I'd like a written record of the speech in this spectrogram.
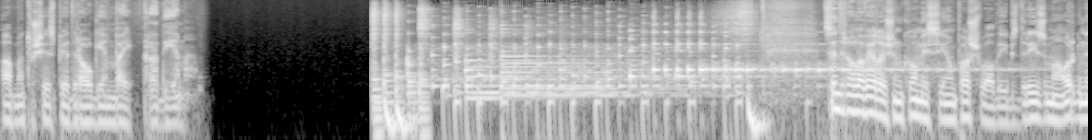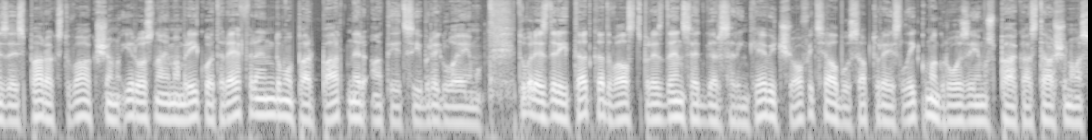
apmetušies pie draugiem vai radiem. Centrālā vēlēšana komisija un pašvaldības drīzumā organizēs parakstu vākšanu ierosinājumam rīkot referendumu par partneru attiecību regulējumu. To varēs darīt tad, kad valsts prezidents Edgars Rinkevičs oficiāli būs apturējis likuma grozījumu spēkā stāšanos.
